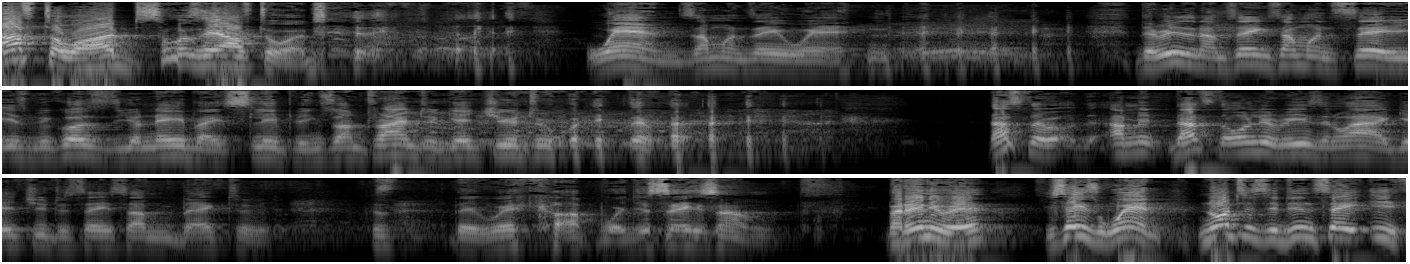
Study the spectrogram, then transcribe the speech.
Afterward, someone say afterward. when? Someone say when. the reason I'm saying someone say is because your neighbor is sleeping, so I'm trying to get you to wake them up. That's the, I mean, that's the only reason why I get you to say something back to me. Because they wake up when you say something. But anyway, he says when. Notice he didn't say if.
